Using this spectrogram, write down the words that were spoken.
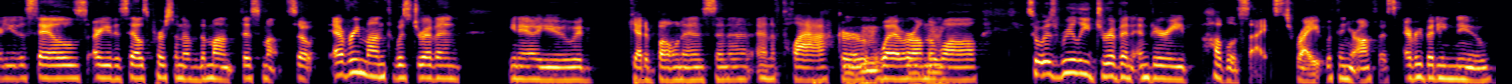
Are you the sales? Are you the salesperson of the month this month? So every month was driven. You know, you would get a bonus and a and a plaque or Mhm, whatever on the mhm. wall. So it was really driven and very publicized, right? Within your office, everybody knew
